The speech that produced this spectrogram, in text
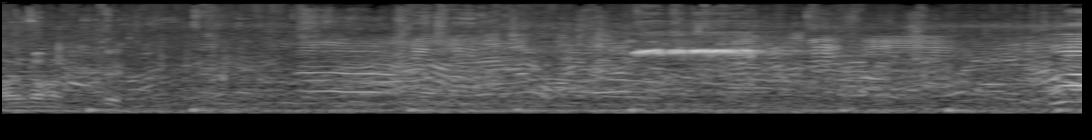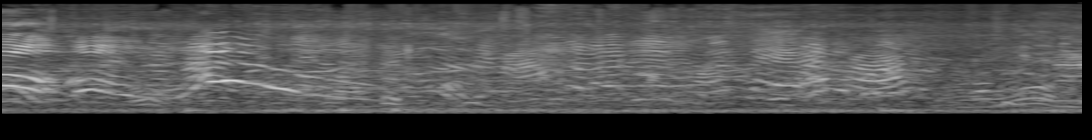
าวนอนโอ้โหโอ้มี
